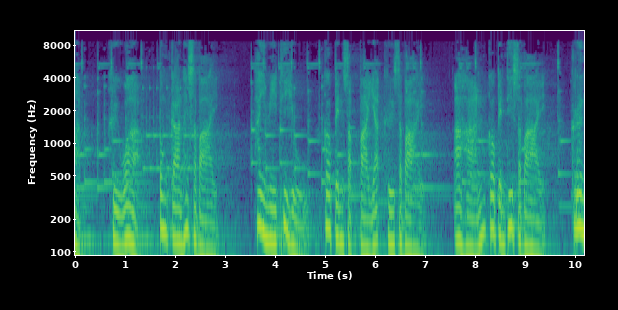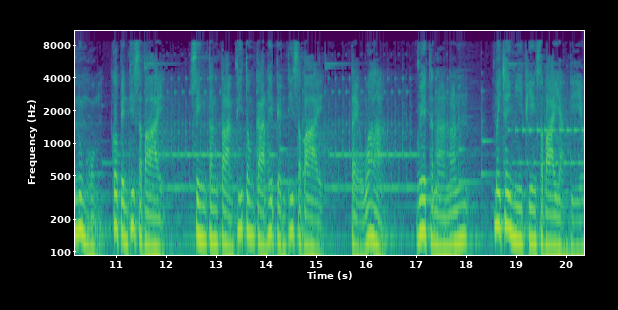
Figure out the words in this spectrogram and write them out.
าก คือว่าต้องการให้สบาย ให้มีที่อยู่ก็เป็นสัปปายะคือสบาย อาหารก็เป็นที่สบาย เครื่องนุ่มห่มก็เป็นที่สบาย สิ่งต่างๆที่ต้องการให้เป็นที่สบาย แต่ว่า เวทนานั้นไม่ใช่มีเพียงสบายอย่างเดียว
